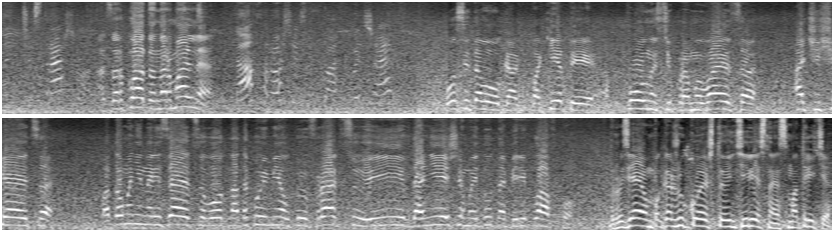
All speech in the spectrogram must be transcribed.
но ничего страшного. А зарплата нормальная? Да, хорошая зарплата, большая. После того, как пакеты полностью промываются, очищаются, потом они нарезаются вот на такую мелкую фракцию и в дальнейшем идут на переплавку. Друзья, я вам покажу кое-что интересное. Смотрите.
